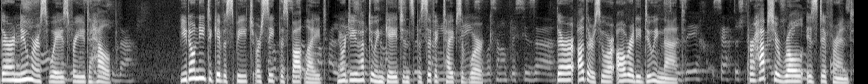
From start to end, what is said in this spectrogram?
There are numerous ways for you to help. You don't need to give a speech or seek the spotlight, nor do you have to engage in specific types of work. There are others who are already doing that. Perhaps your role is different.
